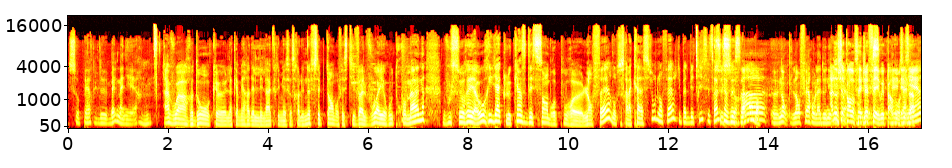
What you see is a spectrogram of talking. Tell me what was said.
s'opère de belle manière. À voir donc euh, la caméra d'Elle Lacrimée, ce sera le 9 septembre au festival Voix et Route Romane. Vous serez à Aurillac le 15 décembre pour euh, l'Enfer, donc ce sera la création de l'Enfer, je dis pas de bêtises, c'est ça le Ce 15 décembre? euh, non, l'enfer, on l'a donné Ah non, déjà. ça, pardon, c'est déjà fait, oui, pardon, c'est ça.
